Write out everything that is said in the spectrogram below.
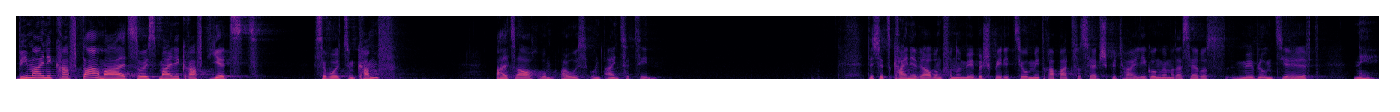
Wie meine Kraft damals, so ist meine Kraft jetzt, sowohl zum Kampf als auch um aus- und einzuziehen. Das ist jetzt keine Werbung von einer Möbelspedition mit Rabatt für Selbstbeteiligung, wenn man da selber Möbel umziehen hilft. Nee.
